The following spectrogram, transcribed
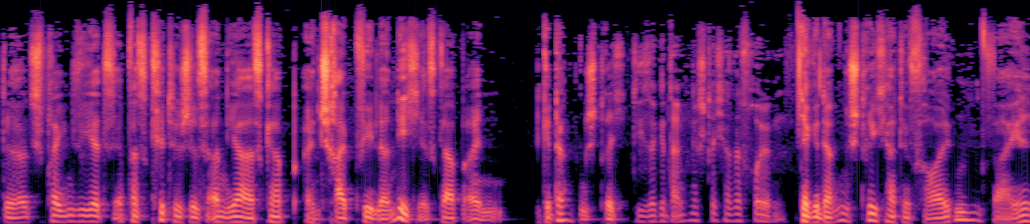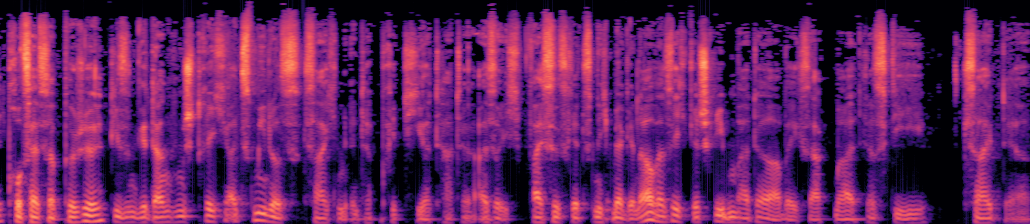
Da sprechen Sie jetzt etwas Kritisches an. Ja, es gab einen Schreibfehler nicht. Es gab einen Gedankenstrich. Dieser Gedankenstrich hatte Folgen. Der Gedankenstrich hatte Folgen, weil Professor Püschel diesen Gedankenstrich als Minuszeichen interpretiert hatte. Also ich weiß es jetzt nicht mehr genau, was ich geschrieben hatte, aber ich sag mal, dass die Zeit der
